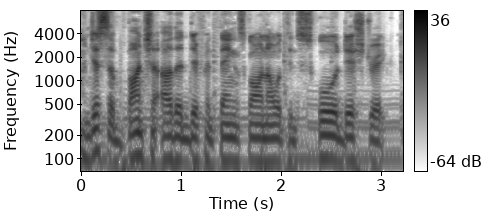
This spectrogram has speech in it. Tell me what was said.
and just a bunch of other different things going on with the school district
